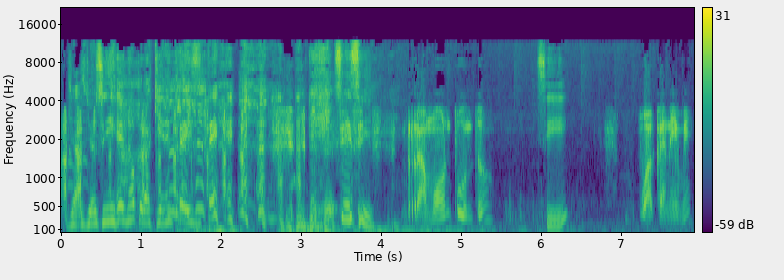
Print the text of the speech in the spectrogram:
ya, yo sí dije, no, pero ¿a quién entrevisté? sí, sí. Ramón punto Sí, Guacaneme,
